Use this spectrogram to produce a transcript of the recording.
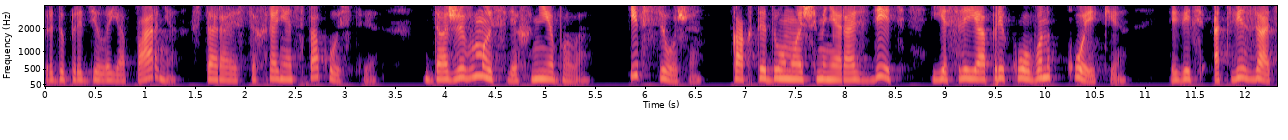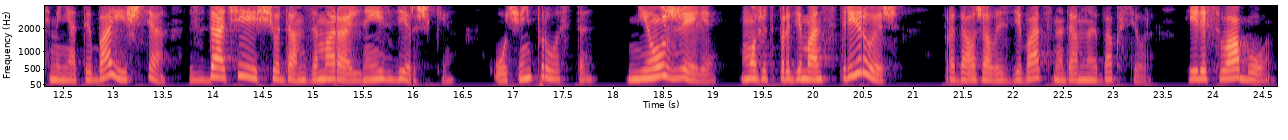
предупредила я парня, стараясь сохранять спокойствие. Даже в мыслях не было. И все же, как ты думаешь меня раздеть, если я прикован к койке? Ведь отвязать меня ты боишься, сдачи еще дам за моральные издержки. Очень просто. Неужели? Может, продемонстрируешь? Продолжал издеваться надо мной боксер. Или слабо?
